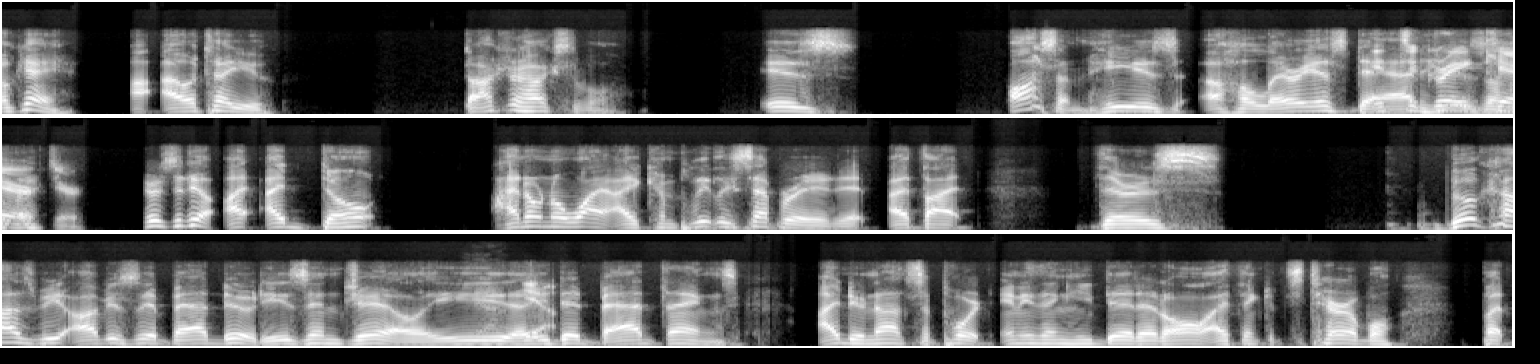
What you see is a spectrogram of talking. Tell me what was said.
okay, I, I will tell you, Dr. Huxtable is awesome. He is a hilarious dad. it's a great is hilar- character. here's the deal. I, I don't I don't know why I completely separated it. I thought there's Bill Cosby, obviously a bad dude. He's in jail. He Yeah. he did bad things. I do not support anything he did at all. I think it's terrible. But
